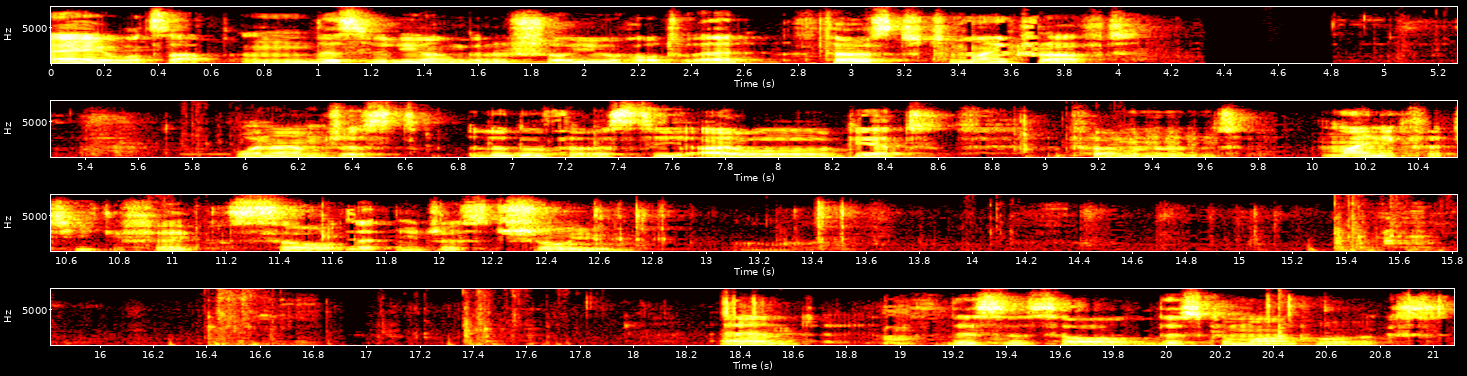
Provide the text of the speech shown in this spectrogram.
Hey, what's up? In this video I'm gonna show you how to add thirst to Minecraft. When I'm just a little thirsty I will get a permanent mining fatigue effect, so let me just show you. And this is how this command works.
